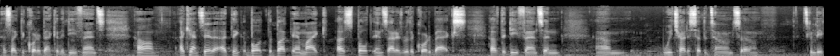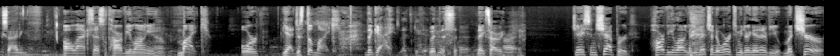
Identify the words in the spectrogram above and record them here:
that's like the quarterback of the defense. Um, I can't say that. I think both the Buck and Mike, us both insiders, were the quarterbacks of the defense, and um, we try to set the tone. So it's going to be exciting. All access with Harvey Langi. Mike. Or, yeah, just the Mike. The guy. Let's get it. With this. Thanks, Harvey. All right. Jason Shepard, Harvey Langi. You mentioned a word to me during that interview. Mature.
